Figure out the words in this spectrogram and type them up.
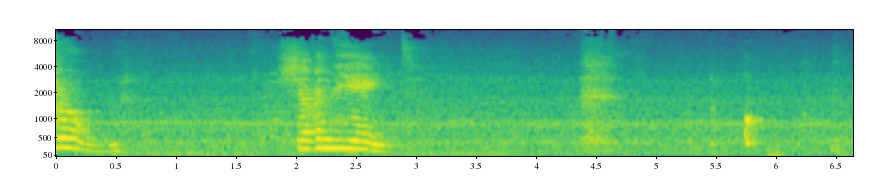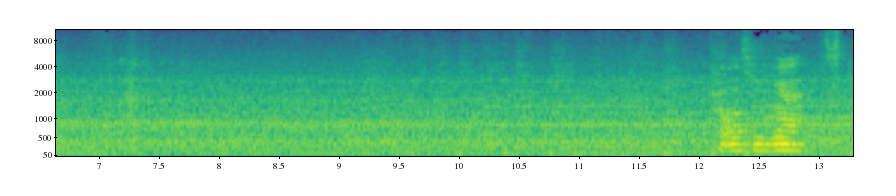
Boom. 78. How was that?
